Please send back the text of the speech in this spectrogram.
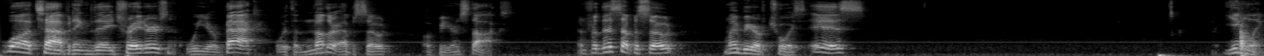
What's happening today, traders? We are back with another episode of Beer and Stocks. And for this episode, my beer of choice is Yuengling.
